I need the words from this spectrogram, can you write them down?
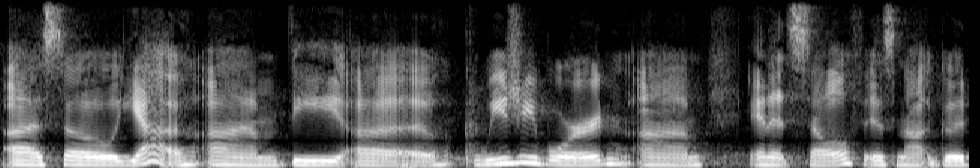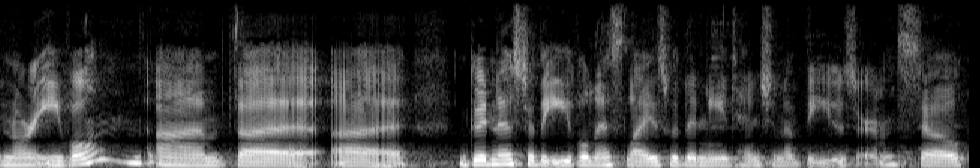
uh, so yeah, um, the uh, Ouija board um, in itself is not good nor evil. Um, the uh, goodness or the evilness lies within the intention of the user. So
